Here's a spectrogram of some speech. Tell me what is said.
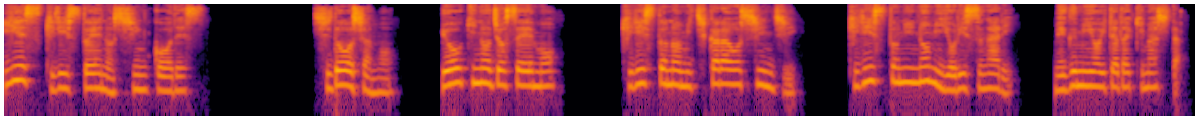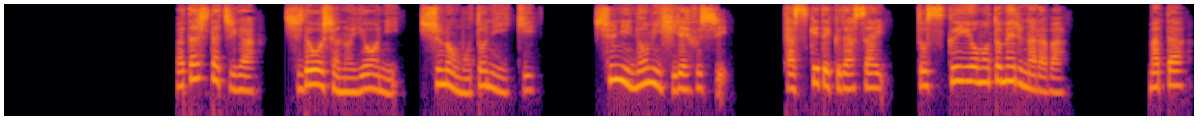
イエス・キリストへの信仰です。指導者も病気の女性も、キリストの道からを信じ、キリストにのみ寄りすがり、恵みをいただきました。私たちが指導者のように主のもとに行き、主にのみひれ伏し、助けてくださいと救いを求めるならば、また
